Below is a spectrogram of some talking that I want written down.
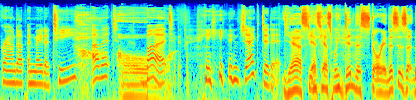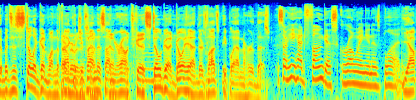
ground up and made a tea of it. Oh. But he injected it. Yes, yes, yes. We did this story. This is, a, but this is still a good one. The I fact that you this, found yeah. this on Yeah, your own, it's good. It's still good. Go ahead. There's lots of people that hadn't heard this. So he had fungus growing in his blood. Yep,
